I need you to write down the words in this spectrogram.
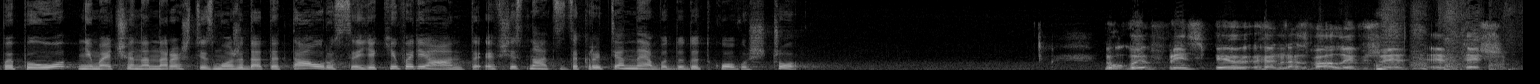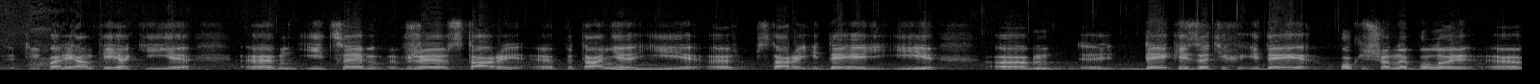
ППО Німеччина нарешті зможе дати Тауруси. Які варіанти? F-16, закриття неба додатково. Що? Ну, ви в принципі назвали вже е, теж ті варіанти, які є. Ем, І це вже старі е, питання і стара старі ідеї, і е, деякі з цих ідей поки що не були е,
